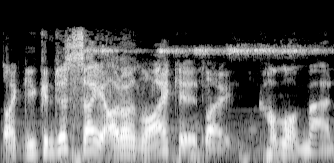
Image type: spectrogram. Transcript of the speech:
Like, you can just say I don't like it. Like, come on, man.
